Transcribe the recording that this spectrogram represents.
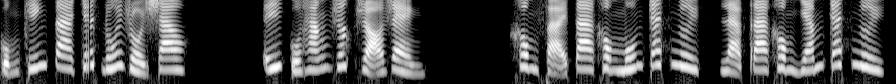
cũng khiến ta chết đuối rồi sao? Ý của hắn rất rõ ràng. Không phải ta không muốn trách ngươi, là ta không dám trách ngươi.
